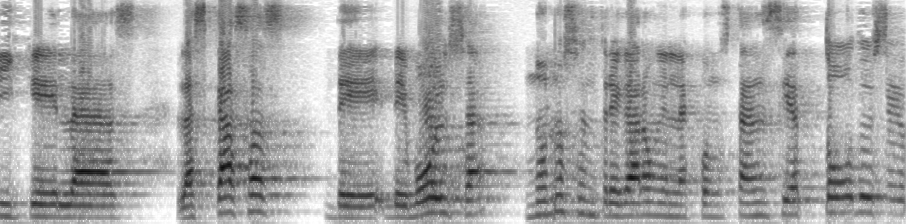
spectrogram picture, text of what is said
y que las, las casas de, de bolsa no nos entregaron en la constancia todo ese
